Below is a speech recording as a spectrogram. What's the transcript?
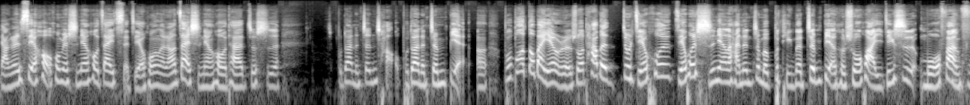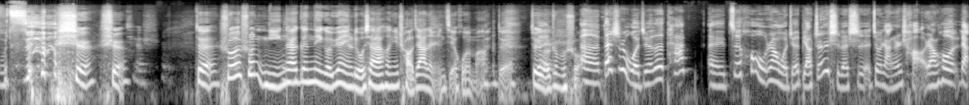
两个人邂逅，后面十年后在一起的结婚了，然后再十年后，他就是不断的争吵，不断的争辩。嗯、不过豆瓣也有人说，他们就是结婚结婚十年了，还能这么不停的争辩和说话，已经是模范夫妻。是是，对，说说你应该跟那个愿意留下来和你吵架的人结婚嘛？对，就有这么说。呃，但是我觉得他，呃，最后让我觉得比较真实的是，就两个人吵，然后两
